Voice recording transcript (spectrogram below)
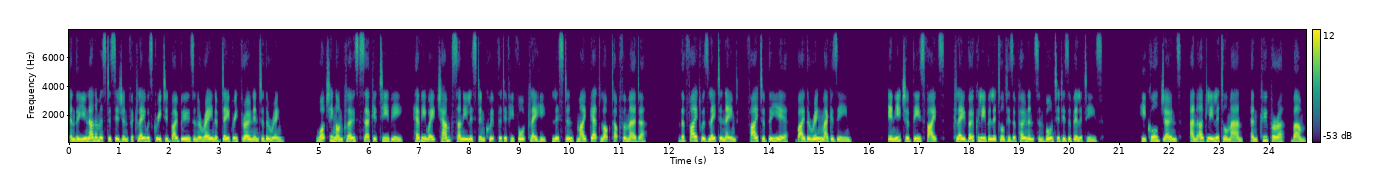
and the unanimous decision for Clay was greeted by boos and a rain of debris thrown into the ring. Watching on closed circuit TV, Heavyweight champ Sonny Liston quipped that if he fought Clay Liston, might get locked up for murder. The fight was later named Fight of the Year by The Ring magazine. In each of these fights, Clay vocally belittled his opponents and vaunted his abilities. He called Jones an ugly little man and Cooper a bum.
